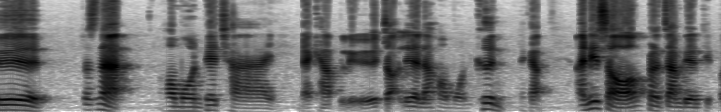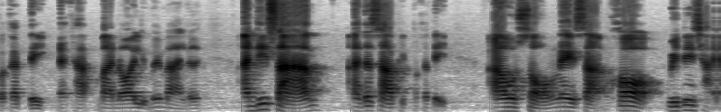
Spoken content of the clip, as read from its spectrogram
คือลักษณะฮอร์โมนเพศชายนะครับหรือเจาะเลือดแล้วฮอร์โมนขึ้นนะครับอันที่ 2 ประจำเดือนผิดปกตินะครับมาน้อยหรือไม่มาเลย อันที่ 3 อันตราซาวผิดปกติ เอา 2 ใน 3 ข้อวินิจฉัย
